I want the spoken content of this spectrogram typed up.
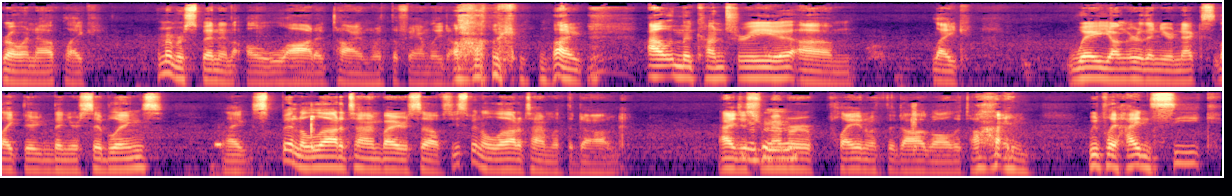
Growing up, like, I remember spending a lot of time with the family dog. like, out in the country, um, like, way younger than your next, like, than than your siblings. Like, spend a lot of time by yourself. So you spend a lot of time with the dog. I just Mhm. remember playing with the dog all the time. We'd play hide and seek.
